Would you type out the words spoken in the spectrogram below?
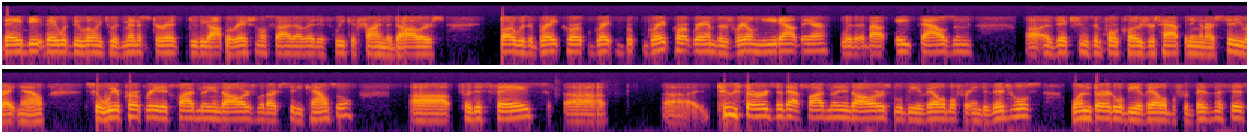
They be they would be willing to administer it, do the operational side of it if we could find the dollars. Thought it was a great great great program. There's real need out there with about 8,000 uh, evictions and foreclosures happening in our city right now. So we appropriated five million dollars with our city council uh, for this phase. Uh, uh, Two thirds of that $5 million will be available for individuals. One third will be available for businesses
